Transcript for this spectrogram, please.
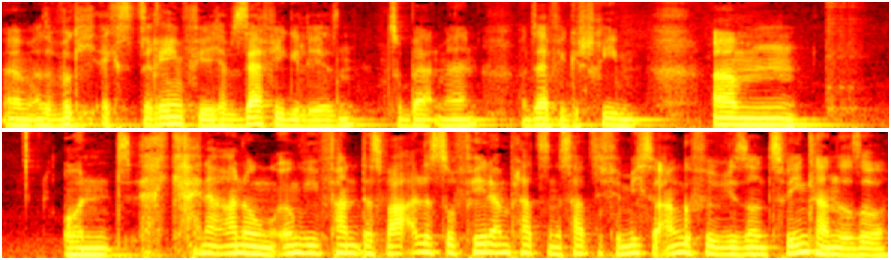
Ähm, also wirklich extrem viel. Ich habe sehr viel gelesen zu Batman und sehr viel geschrieben. Ähm, und keine Ahnung, irgendwie fand, das war alles so fehl am Platz und es hat sich für mich so angefühlt wie so ein Zwinkern, so, so.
